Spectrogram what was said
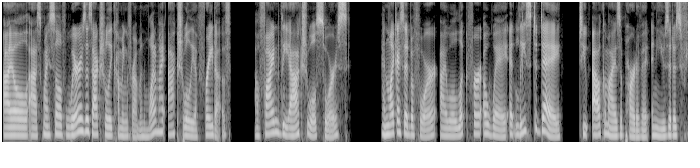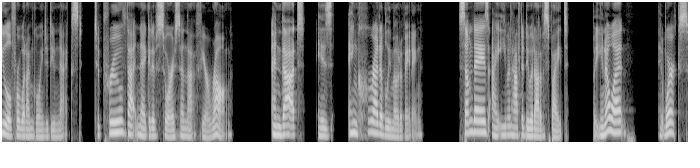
I'll ask myself, where is this actually coming from? And what am I actually afraid of? I'll find the actual source. And like I said before, I will look for a way, at least today, to alchemize a part of it and use it as fuel for what I'm going to do next to prove that negative source and that fear wrong. And that is incredibly motivating. Some days I even have to do it out of spite. But you know what? It works.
